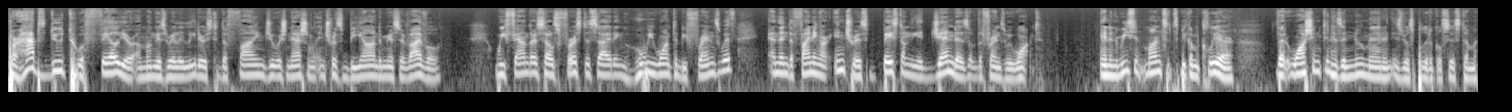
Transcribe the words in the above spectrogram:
Perhaps due to a failure among Israeli leaders to define Jewish national interests beyond mere survival, we found ourselves first deciding who we want to be friends with and then defining our interests based on the agendas of the friends we want. And in recent months, it's become clear that Washington has a new man in Israel's political system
